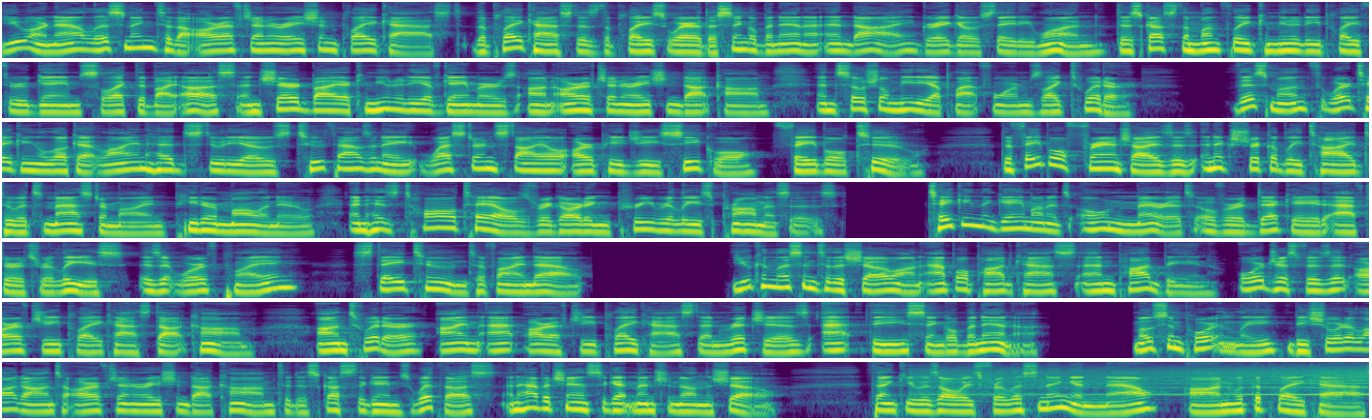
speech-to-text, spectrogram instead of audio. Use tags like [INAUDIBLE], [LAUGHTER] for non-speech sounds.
You are now listening to the RF Generation Playcast. The Playcast is the place where the single banana and I, Grey Ghost 81, discuss the monthly community playthrough games selected by us and shared by a community of gamers on rfgeneration.com and social media platforms like Twitter. This month, we're taking a look at Lionhead Studios' 2008 Western style RPG sequel, Fable 2. The Fable franchise is inextricably tied to its mastermind, Peter Molyneux, and his tall tales regarding pre release promises. Taking the game on its own merits over a decade after its release, is it worth playing? Stay tuned to find out. You can listen to the show on Apple Podcasts and Podbean, or just visit rfgplaycast.com. On Twitter, I'm at RFG Playcast and Rich is at the single banana. Most importantly, be sure to log on to rfgeneration.com to discuss the games with us and have a chance to get mentioned on the show. Thank you as always for listening, and now on with the Playcast.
